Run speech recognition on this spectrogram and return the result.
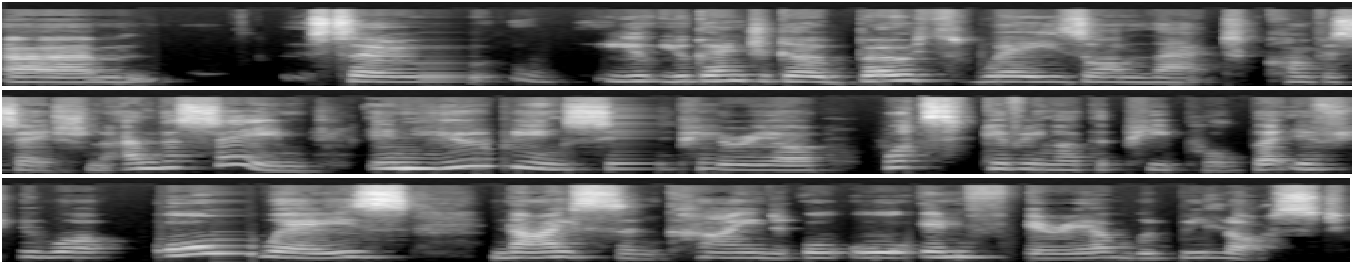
Um, so you, are going to go both ways on that conversation and the same in you being superior what's giving other people that if you were always nice and kind or, or inferior would be lost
